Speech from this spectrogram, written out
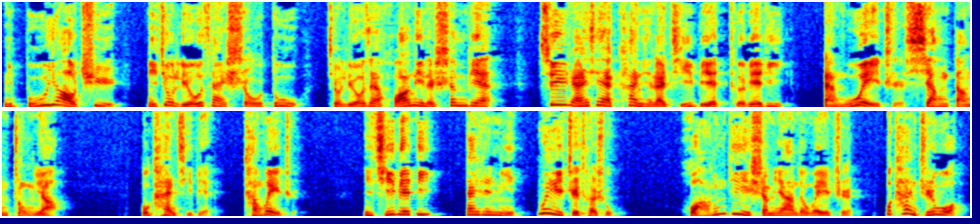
你不要去，你就留在首都，就留在皇帝的身边。虽然现在看起来级别特别低，但位置相当重要。不看级别，看位置。你级别低，但是你位置特殊。皇帝什么样的位置，不看职务，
